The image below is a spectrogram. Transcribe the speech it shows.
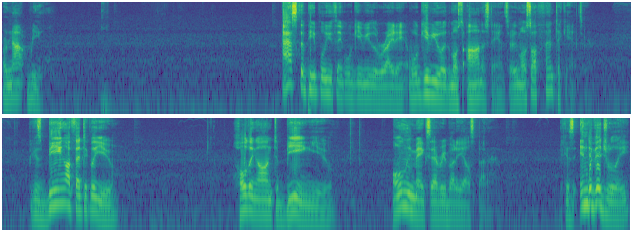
or not real? Ask the people you think will give you the right answer, will give you the most honest answer, the most authentic answer. Because being authentically you, holding on to being you, only makes everybody else better. Because individually,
